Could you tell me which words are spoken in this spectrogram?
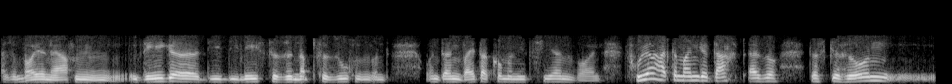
also neue Nervenwege, die die nächste Synapse suchen und und dann weiter kommunizieren wollen. Früher hatte man gedacht, also das Gehirn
